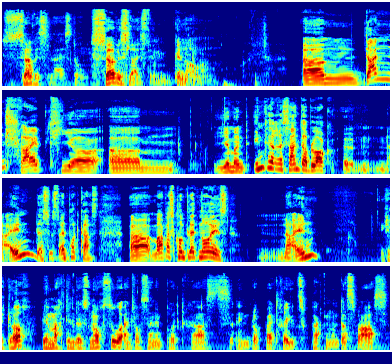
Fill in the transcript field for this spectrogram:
Serviceleistung. Serviceleistung, genau. Ähm, dann schreibt hier ähm, jemand interessanter Blog. Äh, nein, das ist ein Podcast. Äh, mal was komplett Neues. Nein. Ja doch, wer macht denn das noch so? Einfach seine Podcasts in Blogbeiträge zu packen und das war's.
